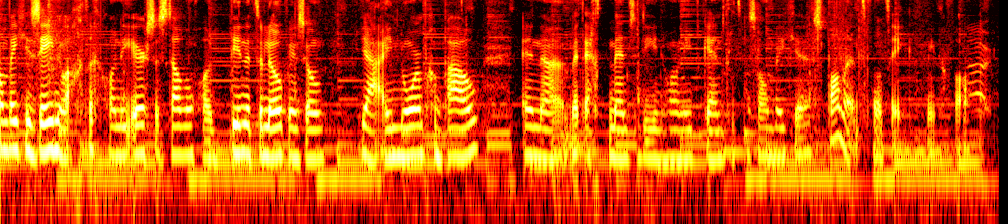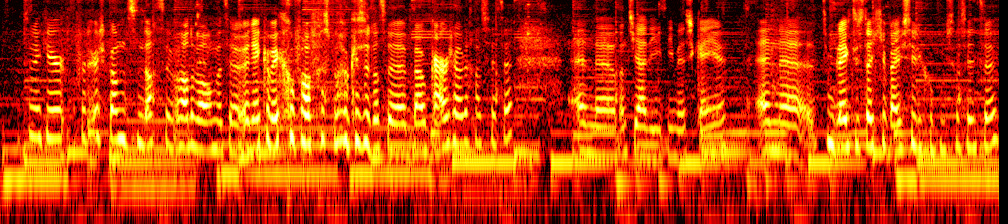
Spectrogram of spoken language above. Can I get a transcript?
een beetje zenuwachtig. Gewoon die eerste stap om gewoon binnen te lopen in zo'n ja, enorm gebouw. En uh, met echt mensen die je gewoon niet kent. Dat was wel een beetje spannend, vond ik in ieder geval. Toen ik hier voor het eerst kwam, toen dachten we, hadden we al met de Rekenweekgroep afgesproken zodat we bij elkaar zouden gaan zitten. En, uh, want ja, die, die mensen ken je. En uh, toen bleek dus dat je bij een studiegroep moest gaan zitten.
